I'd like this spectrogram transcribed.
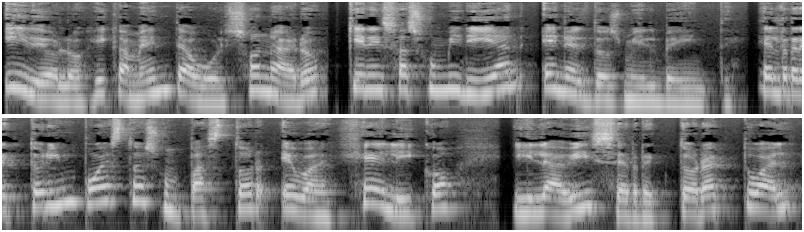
ideológicamente a Bolsonaro, quienes asumirían en el 2020. El rector impuesto es un pastor evangélico y la vicerrectora actual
